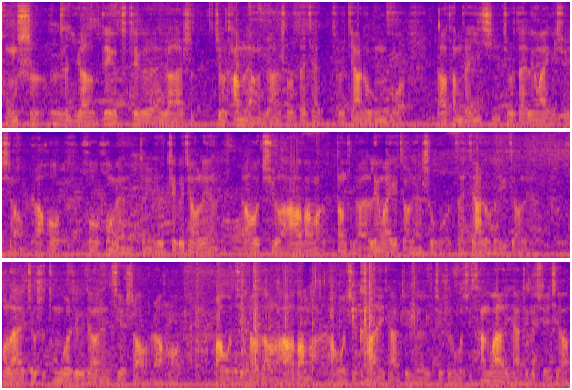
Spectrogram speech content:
同事，他原这个这个人原来是就是他们两个原来说是在加就是加州工作。然后他们在一起，就是在另外一个学校。然后后后面等于是这个教练，然后去了阿拉巴马当主教练。另外一个教练是我在加州的一个教练。后来就是通过这个教练介绍，然后把我介绍到了阿拉巴马。然后我去看了一下这个，就是我去参观了一下这个学校，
